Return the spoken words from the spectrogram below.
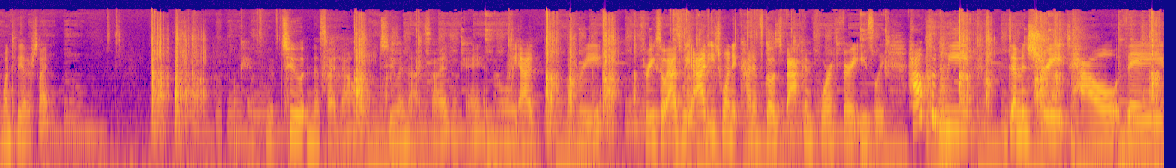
add one to the other side. Okay, we have two in this side now, two in that side. Okay, and now when we add three, three. So as we add each one, it kind of goes back and forth very easily. How could we demonstrate how they,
